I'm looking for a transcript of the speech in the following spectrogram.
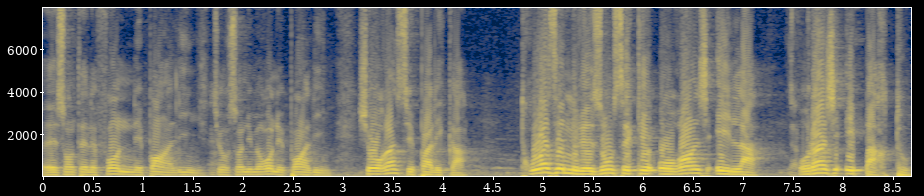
euh, son téléphone n'est pas en ligne, son numéro n'est pas en ligne. Chez Orange, ce n'est pas le cas. Troisième raison, c'est que Orange est là. Orange est partout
